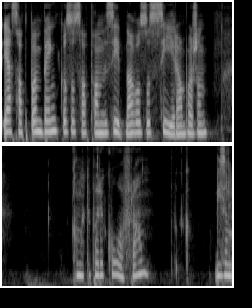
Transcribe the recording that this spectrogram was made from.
Jeg satt på en benk, og så satt han ved siden av, og så sier han bare sånn Kan du ikke bare gå fra han? Liksom,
